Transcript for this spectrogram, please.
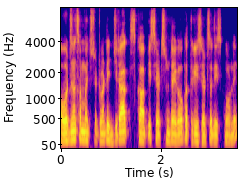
ఒరిజినల్ సంబంధించినటువంటి జిరాక్స్ కాపీ సెట్స్ ఉంటాయి కదా, ఒక త్రీ సెట్స్ తీసుకోండి.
